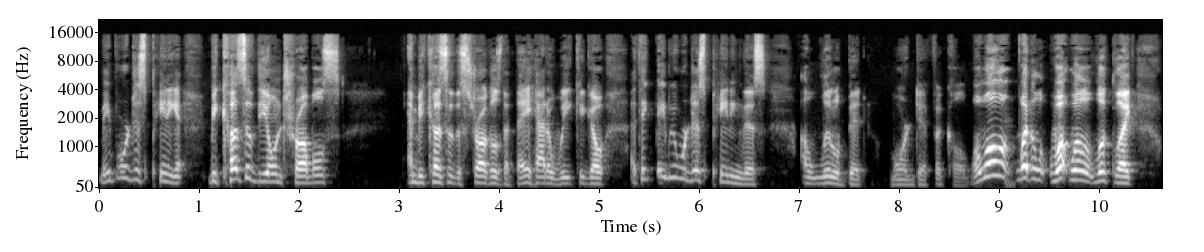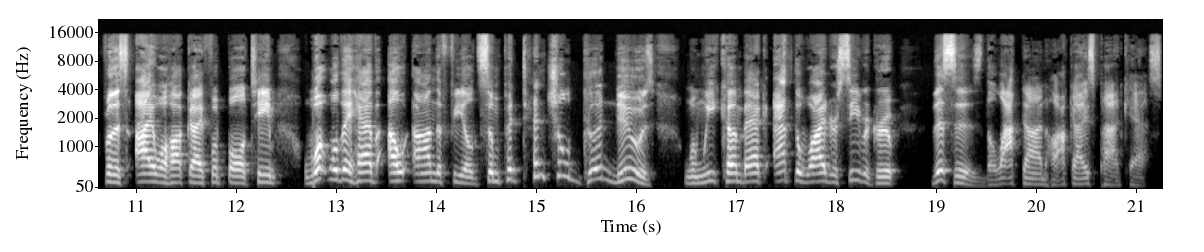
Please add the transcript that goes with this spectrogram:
maybe we're just painting it because of the own troubles and because of the struggles that they had a week ago. I think maybe we're just painting this a little bit more difficult. Well, what what will it look like for this Iowa Hawkeye football team? What will they have out on the field? Some potential good news when we come back at the wide receiver group. This is the Locked On Hawkeyes podcast.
